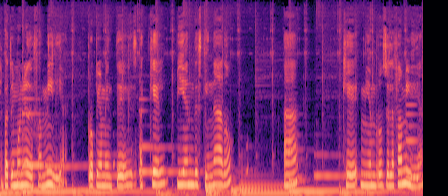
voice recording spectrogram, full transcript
El patrimonio de familia propiamente es aquel bien destinado a que miembros de la familia,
